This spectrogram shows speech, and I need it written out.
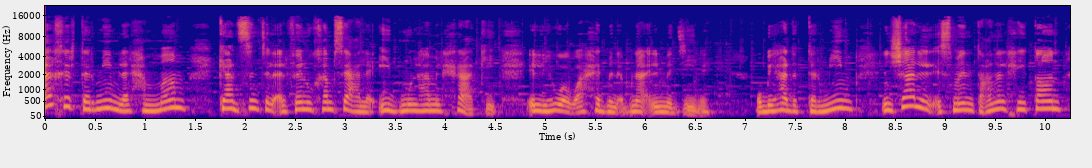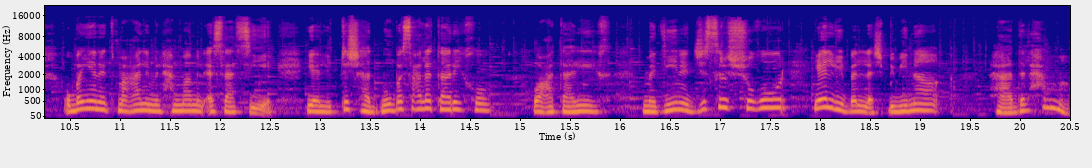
آخر ترميم للحمام كان سنة 2005 على إيد ملهم الحراكي اللي هو واحد من أبناء المدينة. وبهذا الترميم انشال الإسمنت عن الحيطان وبينت معالم الحمام الأساسية يلي بتشهد مو بس على تاريخه وعلى تاريخ مدينة جسر الشغور يلي بلش ببناء هذا الحمام.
